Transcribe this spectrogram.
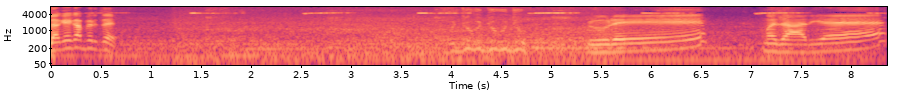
लगेगा फिर से। गुज्जू गुज्जू गुज्जू। रूरे मज़ा आ रही है?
